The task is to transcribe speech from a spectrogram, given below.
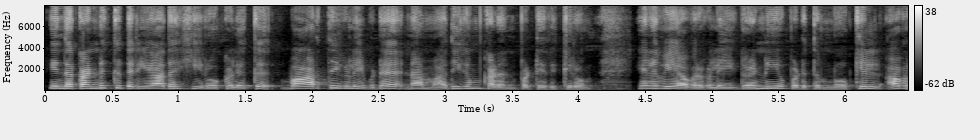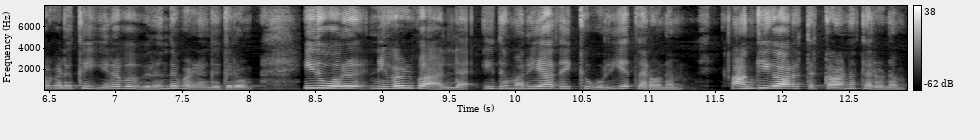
இந்த கண்ணுக்கு தெரியாத ஹீரோக்களுக்கு வார்த்தைகளை விட நாம் அதிகம் கடன்பட்டிருக்கிறோம். எனவே அவர்களை கண்ணியப்படுத்தும் நோக்கில் அவர்களுக்கு இரவு விருந்து வழங்குகிறோம். இது ஒரு நிகழ்வு அல்ல. இது மரியாதைக்கு உரிய தருணம். அங்கீகாரத்திற்கான தருணம்.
